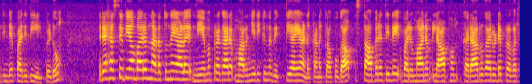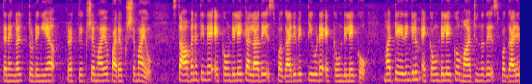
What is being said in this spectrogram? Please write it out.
ഇതിന്റെ പരിധിയിൽപ്പെടും. രഹസ്യ വ്യാപാരം നടത്തുന്നയാളെ നിയമപ്രകാരം മറിഞ്ഞിരിക്കുന്ന വ്യക്തിയായാണ് കണക്കാക്കുക. സ്ഥാപനത്തിന്റെ വരുമാനം ലാഭം കരാറുകാരുടെ പ്രവർത്തനങ്ങൾ തുടങ്ങിയ പ്രത്യക്ഷമായോ പരോക്ഷമായോ സ്ഥാപനത്തിന്റെ അക്കൗണ്ടിലേക്കല്ലാതെ സ്വകാര്യ വ്യക്തിയുടെ അക്കൗണ്ടിലേക്കോ മറ്റേതെങ്കിലും അക്കൗണ്ടിലേക്കോ മാറ്റുന്നത് സ്വകാര്യ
